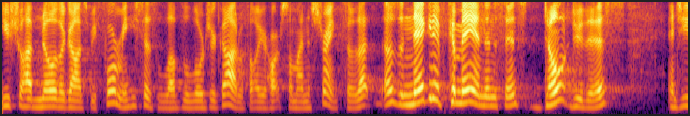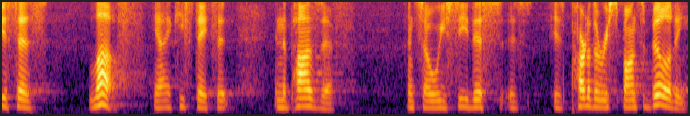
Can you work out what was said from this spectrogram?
you shall have no other gods before me. He says, Love the Lord your God with all your heart, soul, mind, and strength. So that, that was a negative command in the sense, don't do this. And Jesus says, Love. Yeah, like he states it in the positive. And so we see this is, is part of the responsibility.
